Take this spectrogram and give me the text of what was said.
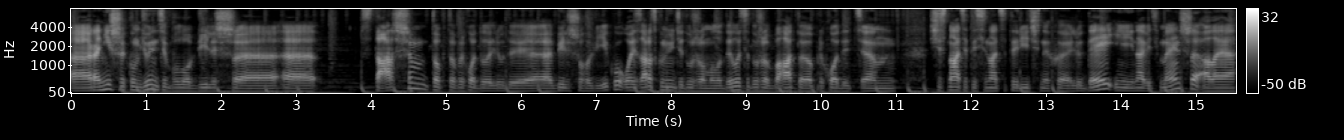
е, раніше ком'юніті було більш е, е, старшим, тобто приходили люди більшого віку. Ось зараз ком'юніті дуже омолодилося, дуже багато приходить ем, 16-17-річних е, людей і навіть менше, але.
